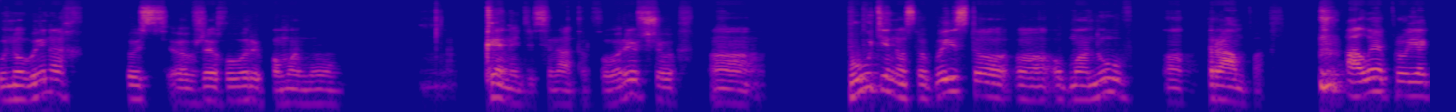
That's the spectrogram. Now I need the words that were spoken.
у новинах, хтось вже говорив, по-моєму, Кеннеді, сенатор, говорив, що Путін особисто обманув Трампа. Але про, як,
